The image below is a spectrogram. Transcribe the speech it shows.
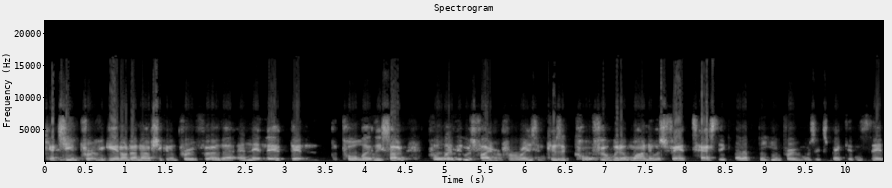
can she improve again? I don't know if she can improve further. And then there, then Paulele. So Paulele was favourite for a reason because at Caulfield when it won, it was fantastic and a big improvement was expected. Instead,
